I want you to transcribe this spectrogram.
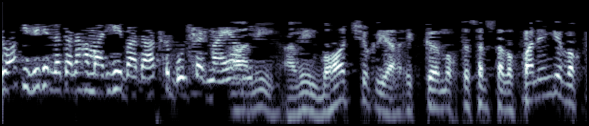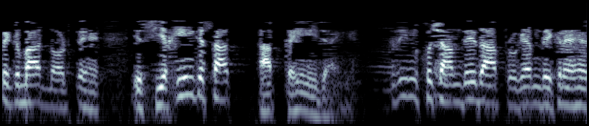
دعا کیجیے کہ اللہ تعالیٰ ہماری یہ عبادات قبول فرمائے۔ آمین۔ آمین بہت شکریہ۔ ایک مختصر سا وقفہ لیں گے وقفے کے بعد لوٹتے ہیں۔ اس یقین کے ساتھ آپ کہیں نہیں جائیں گے۔ خوش آمدید آپ پروگرام دیکھ رہے ہیں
